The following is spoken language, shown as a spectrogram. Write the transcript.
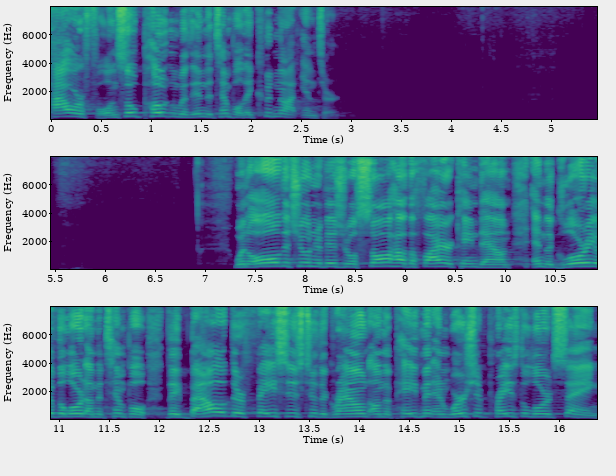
powerful and so potent within the temple, they could not enter. When all the children of Israel saw how the fire came down and the glory of the Lord on the temple, they bowed their faces to the ground on the pavement and worshiped, praised the Lord, saying,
